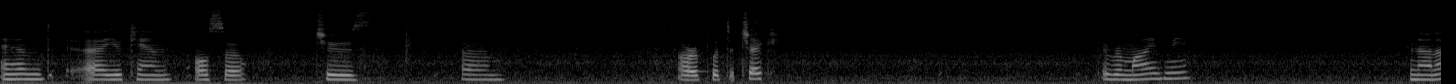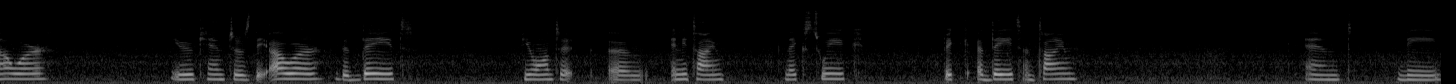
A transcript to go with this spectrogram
And uh, you can also choose um, or put a check. Remind me. In an hour you can choose the hour the date. If you want it um, anytime next week pick a date and time and the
